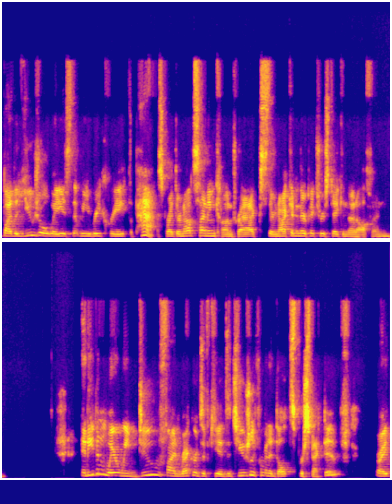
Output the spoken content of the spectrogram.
by the usual ways that we recreate the past right they're not signing contracts they're not getting their pictures taken that often and even where we do find records of kids it's usually from an adult's perspective right?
